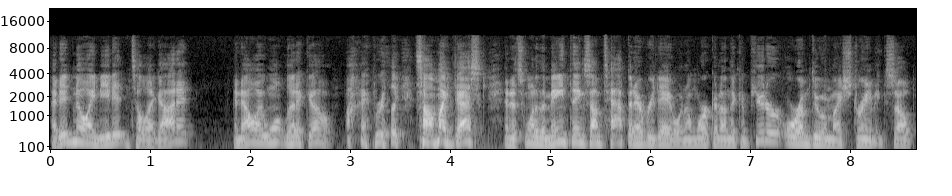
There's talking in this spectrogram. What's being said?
I didn't know I need it until I got it. And now I won't let it go. I really, it's on my desk and it's one of the main things I'm tapping every day when I'm working on the computer or I'm doing my streaming. So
